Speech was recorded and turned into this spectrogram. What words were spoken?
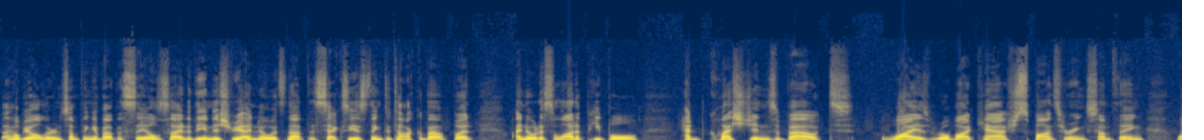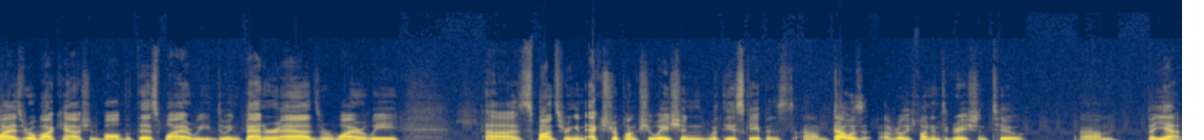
I hope you all learned something about the sales side of the industry. I know it's not the sexiest thing to talk about, but I noticed a lot of people had questions about why is Robot Cache sponsoring something? Why is Robot Cache involved with this? Why are we doing banner ads or why are we uh, sponsoring an extra punctuation with the escapist. Um, that was a really fun integration too. Um, but yeah,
